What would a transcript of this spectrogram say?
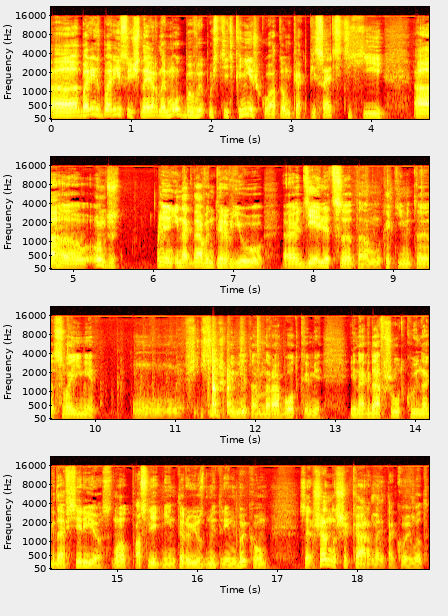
Борис Борисович, наверное, мог бы выпустить книжку о том, как писать стихи. Э, он же иногда в интервью э, делится там какими-то своими фишками, там, наработками, иногда в шутку, иногда всерьез. Ну, вот последнее интервью с Дмитрием Быковым совершенно шикарное такое вот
